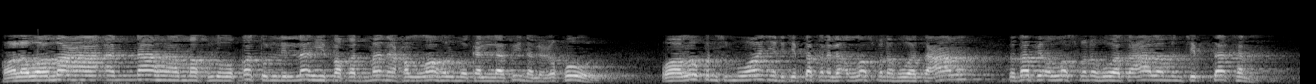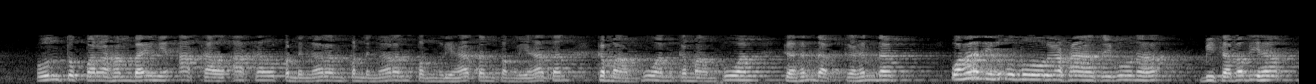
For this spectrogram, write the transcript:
Qala wa ma'a annaha makhluqatun lillahi faqad manaha Allahu al-mukallafin al-'uqul. Walaupun semuanya diciptakan oleh Allah Subhanahu wa taala, tetapi Allah Subhanahu wa taala menciptakan untuk para hamba ini akal-akal, pendengaran-pendengaran, penglihatan-penglihatan, kemampuan-kemampuan, kehendak-kehendak. Wa hadhil umur yuhasibuna bisababiha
